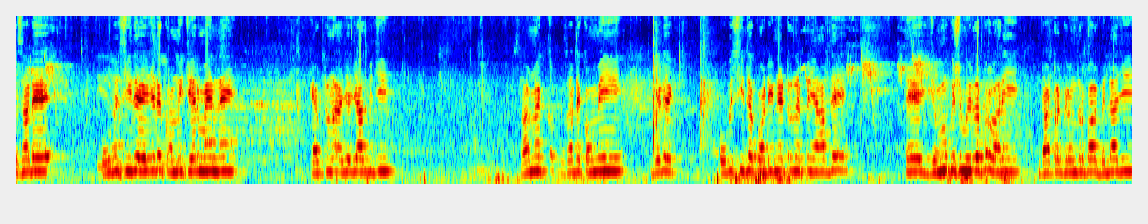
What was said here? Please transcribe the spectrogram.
ਤੇ ਸਾਡੇ ਓਬੀਸੀ ਦੇ ਜਿਹੜੇ ਕੌਮੀ ਚੇਅਰਮੈਨ ਨੇ, ਕੈਪਟਨ ਅਜੇ ਯਾਦਵ ਜੀ ਸਾਡੇ ਸਾਡੇ ਕੌਮੀ ਜਿਹੜੇ ਓਬੀਸੀ ਦੇ ਕੋਆਰਡੀਨੇਟਰ ਨੇ ਪੰਜਾਬ ਦੇ ਤੇ ਜੰਮੂ ਕਸ਼ਮੀਰ ਦੇ ਪ੍ਰਭਾਰੀ ਡਾਕਟਰ ਗੁਰਿੰਦਰਪਾਲ ਬਿੱਲਾ ਜੀ,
